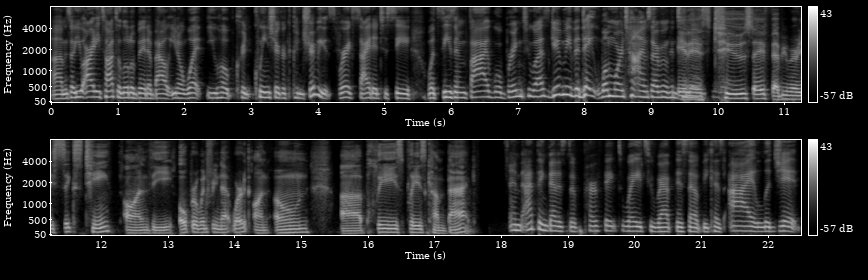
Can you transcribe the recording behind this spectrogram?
Um, so you already talked a little bit about, you know, what you hope Queen Sugar contributes. We're excited to see what season five will bring to us. Give me the date one more time so everyone can. It is Tuesday, February 16th on the Oprah Winfrey Network on OWN. Uh, please, please come back. And I think that is the perfect way to wrap this up because I legit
